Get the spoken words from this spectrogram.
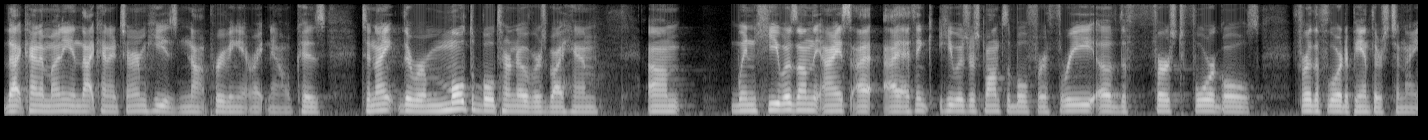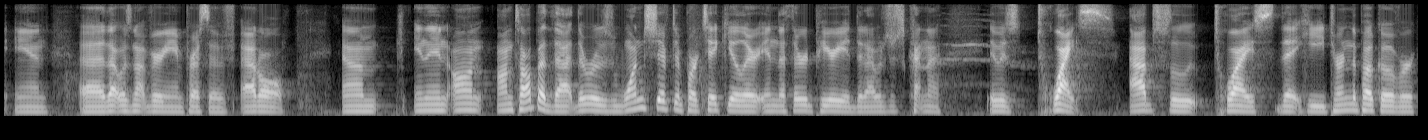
that kind of money and that kind of term, he is not proving it right now. Because tonight there were multiple turnovers by him. Um, when he was on the ice, I, I think he was responsible for three of the first four goals for the Florida Panthers tonight, and uh, that was not very impressive at all. Um, and then on on top of that, there was one shift in particular in the third period that I was just kind of it was twice, absolute twice that he turned the puck over.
